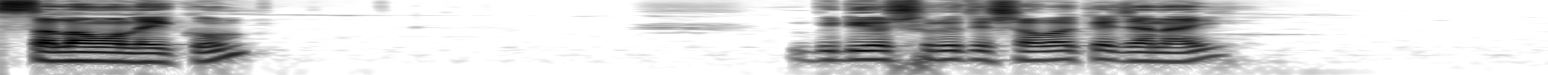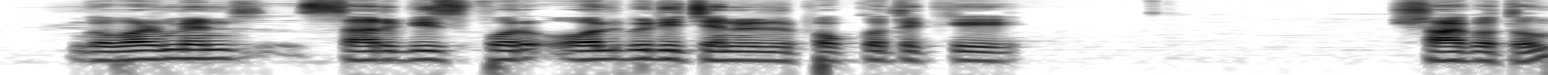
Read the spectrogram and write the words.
আসসালামু আলাইকুম। ভিডিও শুরুতে সবাইকে জানাই, government service for all BD চ্যানেলের পক্ষ থেকে স্বাগতম।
